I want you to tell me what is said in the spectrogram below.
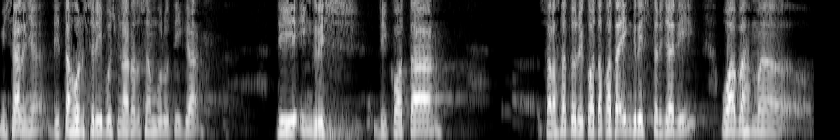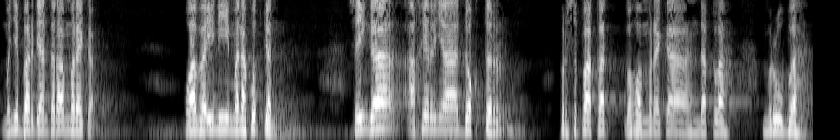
Misalnya di tahun 1963 di Inggris, di kota salah satu di kota-kota Inggris terjadi wabah menyebar di antara mereka wabah ini menakutkan. Sehingga akhirnya dokter bersepakat bahwa mereka hendaklah merubah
